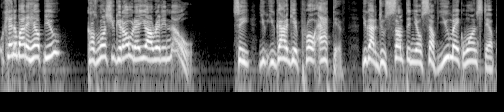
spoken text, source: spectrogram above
Well, can't nobody help you? Because once you get over there, you already know. See, you, you got to get proactive. You got to do something yourself. You make one step,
